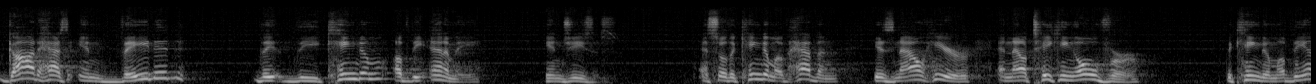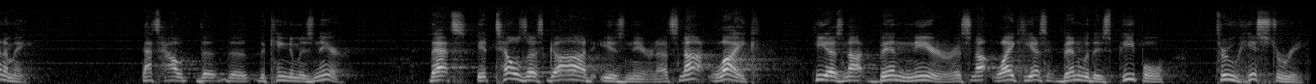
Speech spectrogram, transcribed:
God has invaded the, the kingdom of the enemy in Jesus. And so the kingdom of heaven is now here and now taking over the kingdom of the enemy. That's how the, the, the kingdom is near. That's, it tells us God is near. Now, it's not like he has not been near. It's not like he hasn't been with his people through history.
